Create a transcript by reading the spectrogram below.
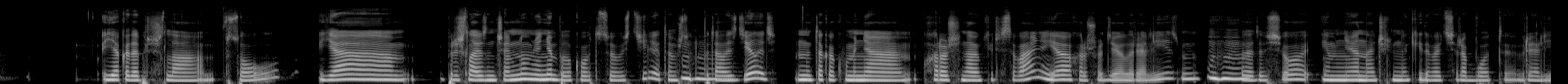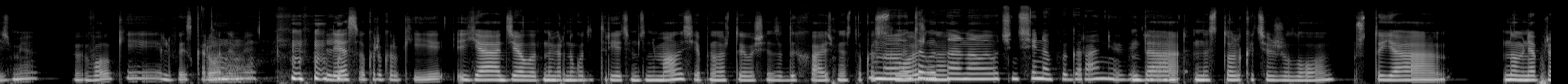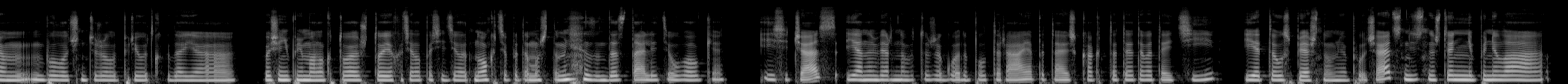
я когда пришла в Соул, я пришла изначально, ну, у меня не было какого-то своего стиля, я там что-то Мгм. пыталась делать, но так как у меня хорошие навыки рисования, я хорошо делала реализм, Мгм. вот это все, и мне начали накидывать работы в реализме, волки, львы с коронами, лес вокруг руки. Я делала, наверное, года три этим занималась, я поняла, что я вообще задыхаюсь, мне настолько Ну, сложно. это вот, наверное, очень сильно к выгоранию ведет. Да, настолько тяжело, что я... Ну, у меня прям был очень тяжелый период, когда я вообще не понимала, кто я, что я хотела пойти делать ногти, потому что мне достали эти волки. И сейчас я, наверное, вот уже года полтора я пытаюсь как-то от этого отойти, и это успешно у меня получается. Но Единственное, что я не поняла,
